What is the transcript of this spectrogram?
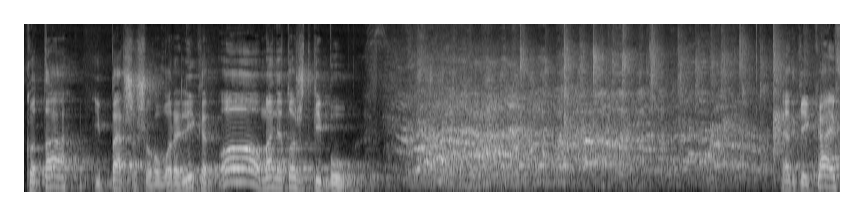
кота, і перше, що говорить лікар, о, в мене теж такий був. Я такий кайф.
